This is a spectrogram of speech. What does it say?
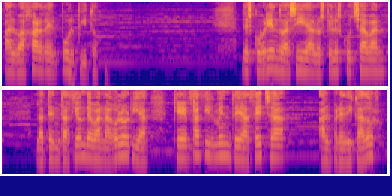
al bajar del púlpito. Descubriendo así a los que le escuchaban la tentación de vanagloria que fácilmente acecha al predicador.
